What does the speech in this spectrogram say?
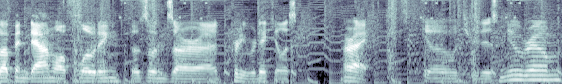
up and down while floating. Those ones are uh, pretty ridiculous. All right, let's go through this new room.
